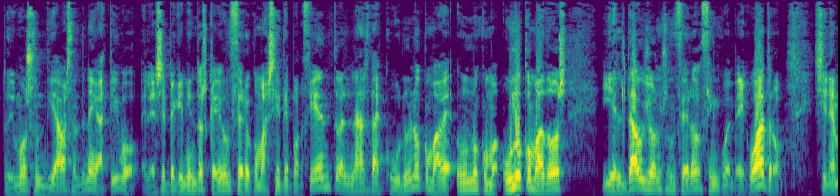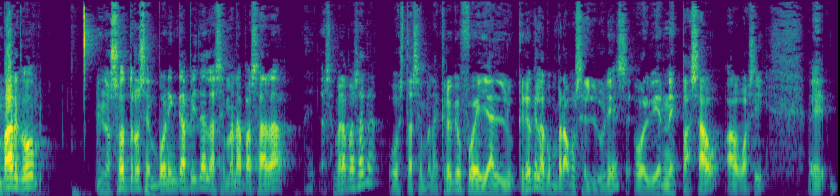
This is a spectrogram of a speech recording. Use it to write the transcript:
tuvimos un día bastante negativo. El SP500 cayó un 0,7%, el Nasdaq un 1,2% y el Dow Jones un 0,54%. Sin embargo, nosotros en Boring Capital la semana pasada, ¿la semana pasada o esta semana? Creo que fue ya, el, creo que la compramos el lunes o el viernes pasado, algo así. Eh,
